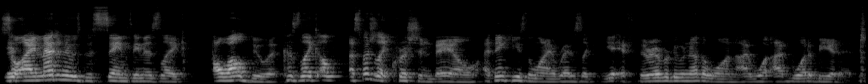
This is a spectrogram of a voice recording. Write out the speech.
So I imagine it was the same thing as like, oh, I'll do it, because like, especially like Christian Bale, I think he's the one I read is like, yeah, if they're ever doing another one, I want I want to be in it.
